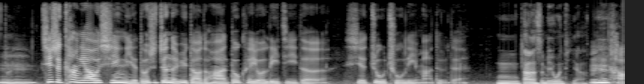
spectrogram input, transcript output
对，嗯、其实抗药性也都是真的遇到的话，都可以有立即的协助处理嘛，对不对？嗯，当然是没问题啊。嗯，好。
